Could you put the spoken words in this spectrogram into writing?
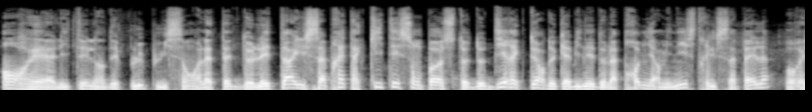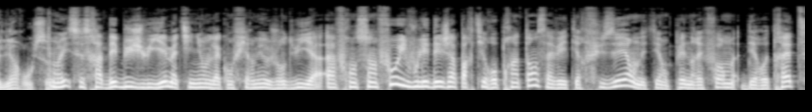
en réalité l'un des plus puissants à la tête de l'État. Il s'apprête à quitter son poste de directeur de cabinet de la Première ministre. Il s'appelle Aurélien Rousseau. Oui, ce sera début juillet. Matignon l'a confirmé aujourd'hui à France Info. Il voulait déjà partir au printemps, ça avait été refusé. On était en pleine réforme des retraites.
